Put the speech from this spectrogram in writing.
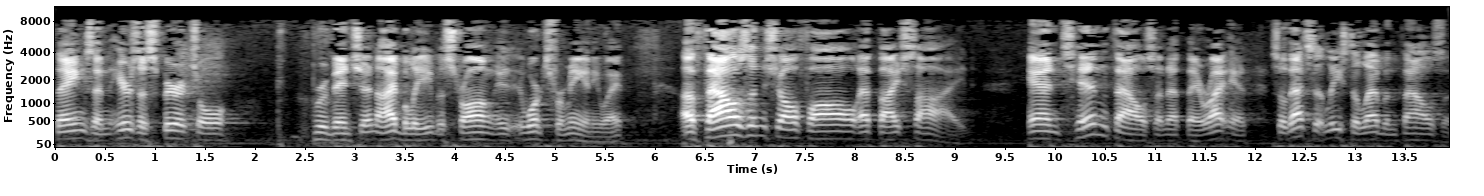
things, and here's a spiritual prevention, I believe, a strong, it works for me anyway. A thousand shall fall at thy side and 10,000 at thy right hand. So that's at least 11,000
